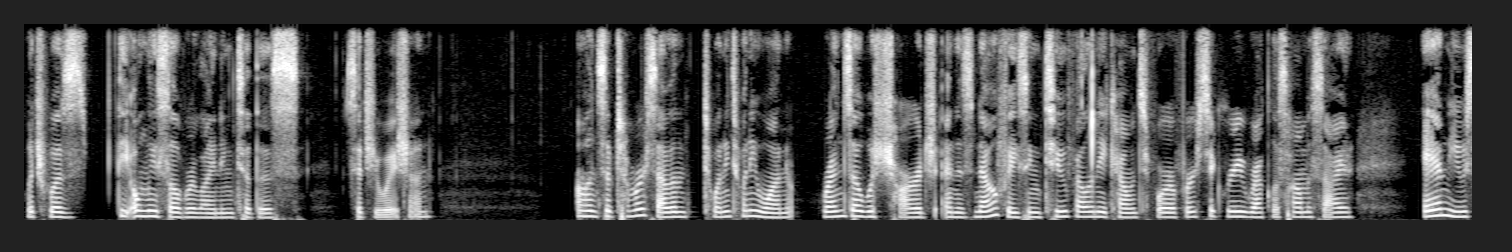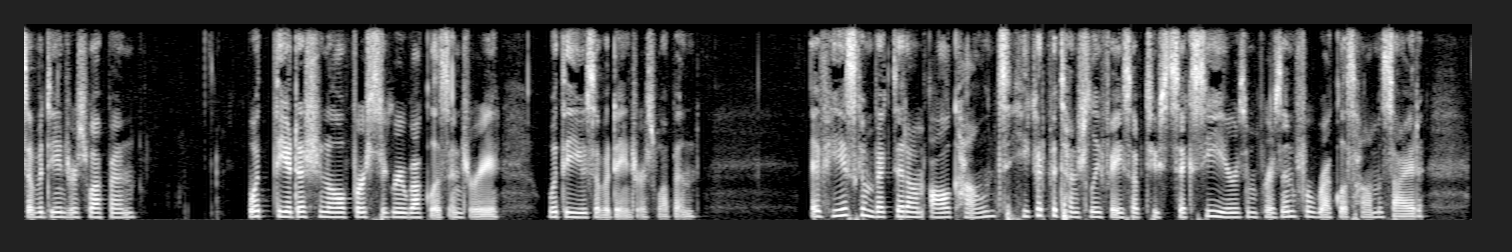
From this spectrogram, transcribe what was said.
which was the only silver lining to this situation. On September 7, 2021, Renzo was charged and is now facing two felony counts for first degree reckless homicide and use of a dangerous weapon, with the additional first degree reckless injury with the use of a dangerous weapon. If he is convicted on all counts, he could potentially face up to 60 years in prison for reckless homicide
